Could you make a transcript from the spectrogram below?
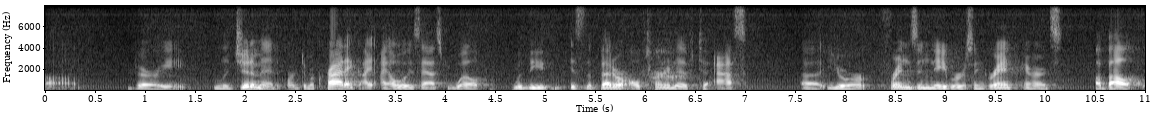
uh, very legitimate or democratic, I, I always ask, well, would the, is the better alternative to ask uh, your friends and neighbors and grandparents about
